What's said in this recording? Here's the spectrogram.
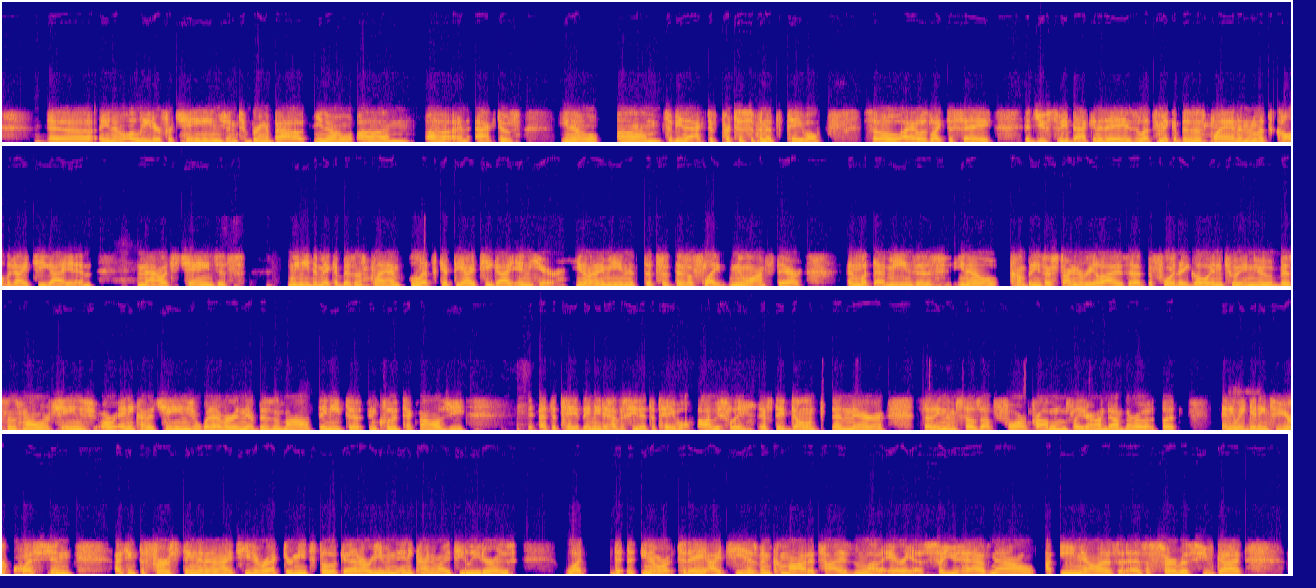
uh, you know, a leader for change and to bring about, you know, um, uh, an active you know, um, to be an active participant at the table. So I always like to say it used to be back in the days, let's make a business plan and then let's call the IT guy in. Now it's changed. It's we need to make a business plan. Let's get the IT guy in here. You know what I mean? It's, it's, there's a slight nuance there. And what that means is, you know, companies are starting to realize that before they go into a new business model or change or any kind of change or whatever in their business model, they need to include technology at the table. They need to have a seat at the table, obviously. If they don't, then they're setting themselves up for problems later on down the road. But anyway, mm-hmm. getting to your question, I think the first thing that an IT director needs to look at, or even any kind of IT leader, is what you know, today IT has been commoditized in a lot of areas. So you have now uh, email as a, as a service. You've got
